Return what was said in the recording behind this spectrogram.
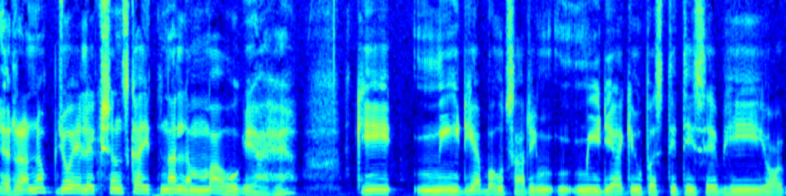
रनअप जो इलेक्शंस का इतना लंबा हो गया है, कि मीडिया बहुत सारी मीडिया की उपस्थिति से भी और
